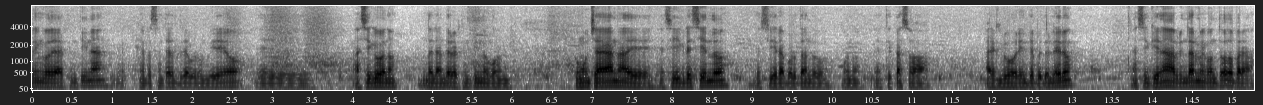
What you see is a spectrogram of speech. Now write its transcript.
vengo de Argentina, me, presenté el otro día por un video, eh, así que bueno, un delantero argentino con, con mucha ganas de, seguir creciendo, de seguir aportando, bueno, en este caso al Club Oriente Petrolero. Así que nada, brindarme con todo para,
